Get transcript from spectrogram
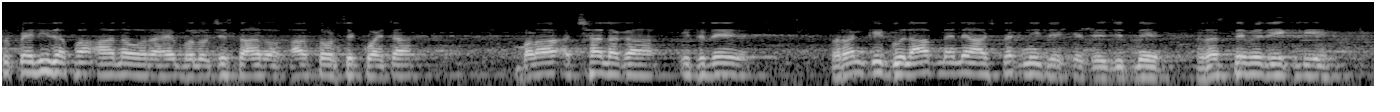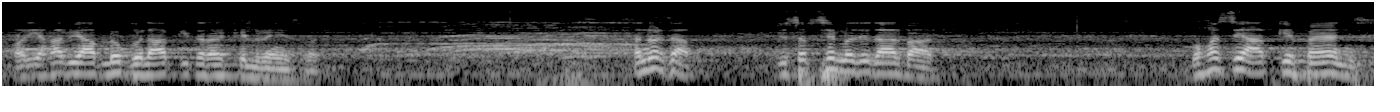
तो पहली दफ़ा आना हो रहा है बलूचिस्तान और ख़ास तौर से कोयटा बड़ा अच्छा लगा इतने रंग के गुलाब मैंने आज तक नहीं देखे थे जितने रास्ते में देख लिए। और यहाँ भी आप लोग गुलाब की तरह खिल रहे हैं इस वक्त। अनवर साहब, जो सबसे मज़ेदार बात, बहुत से आपके फैंस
